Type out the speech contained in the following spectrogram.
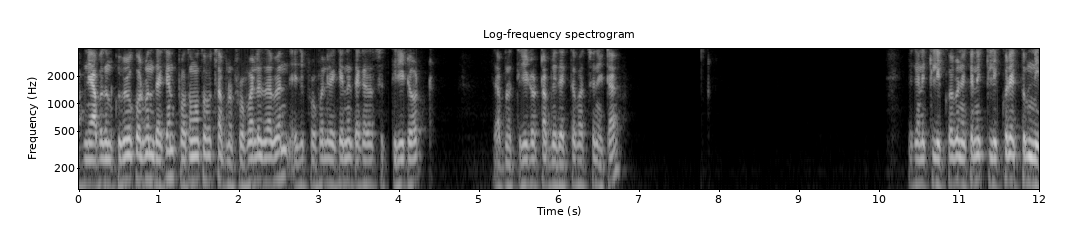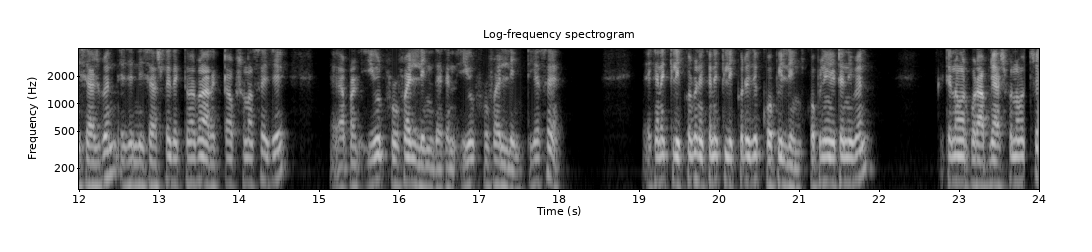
আপনি আবেদন কীভাবে করবেন দেখেন। প্রথমত হচ্ছে আপনার প্রোফাইলে যাবেন। এই যে প্রোফাইলের এখানে দেখা যাচ্ছে থ্রি ডট আপনার থ্রি ডটটা আপনি দেখতে পাচ্ছেন এটা। এখানে ক্লিক করবেন, এখানে ক্লিক করে একদম নিচে আসবেন। এই যে নিচে আসলে দেখতে পারবেন আরেকটা অপশন আছে যে আপনার ইউর প্রোফাইল লিঙ্ক দেখেন ইউর প্রোফাইল লিঙ্ক ঠিক আছে? এখানে ক্লিক করবেন, এখানে ক্লিক করে যে কপি লিঙ্ক কপি লিঙ্ক এটা নেবেন। এটা নেওয়ার পরে আপনি আসবেন হচ্ছে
